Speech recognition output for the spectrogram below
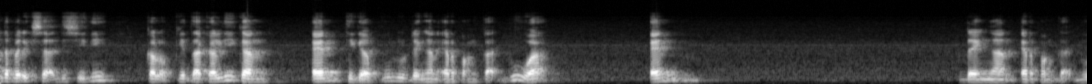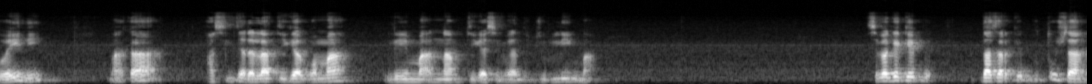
Anda periksa di sini kalau kita kalikan N30 dengan R pangkat 2 N dengan R pangkat 2 ini maka hasilnya adalah 3,563975 sebagai dasar keputusan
